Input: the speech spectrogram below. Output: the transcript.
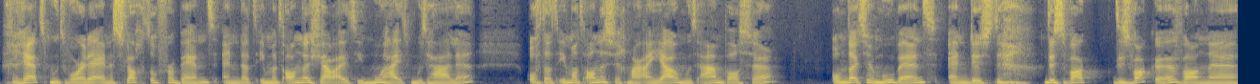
gered moet worden en een slachtoffer bent. En dat iemand anders jou uit die moeheid moet halen. Of dat iemand anders zich maar aan jou moet aanpassen, omdat je moe bent en dus de, de, zwak, de zwakke van uh,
